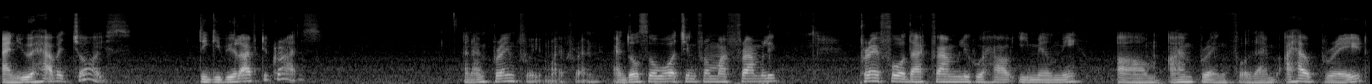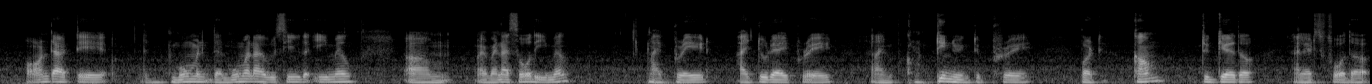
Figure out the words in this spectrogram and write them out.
And you have a choice to give your life to Christ. And I'm praying for you, my friend. And also watching from my family, pray for that family who have emailed me. Um, I'm praying for them. I have prayed on that day. The moment the moment I received the email, um, when I saw the email, I prayed. I today I prayed. I'm continuing to pray. But come together and let's for the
